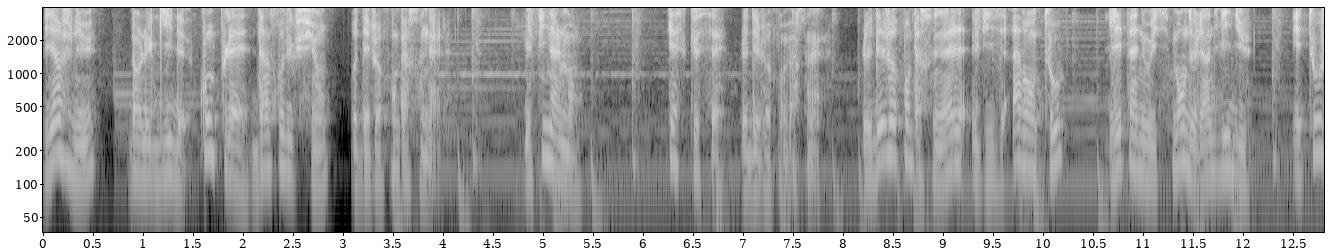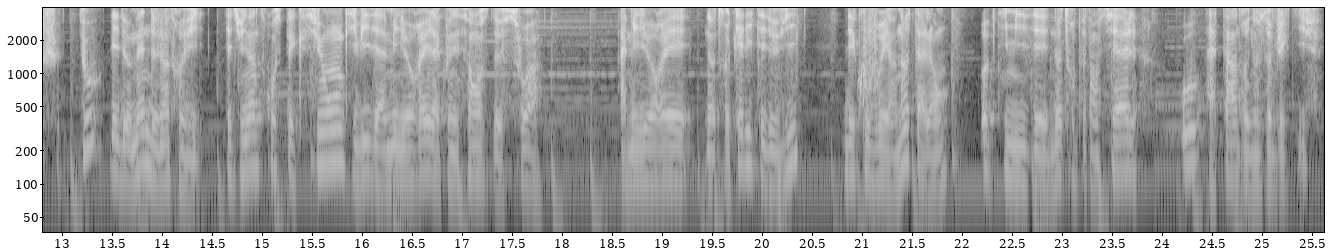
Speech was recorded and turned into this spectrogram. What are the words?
bienvenue dans le guide complet d'introduction au développement personnel. Mais finalement, qu'est-ce que c'est le développement personnel? Le développement personnel vise avant tout l'épanouissement de l'individu et touche tous les domaines de notre vie. C'est une introspection qui vise à améliorer la connaissance de soi, améliorer notre qualité de vie, découvrir nos talents, optimiser notre potentiel ou atteindre nos objectifs.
